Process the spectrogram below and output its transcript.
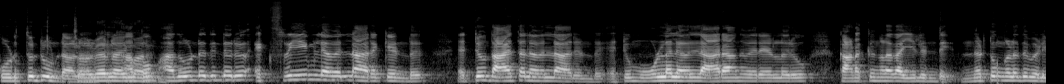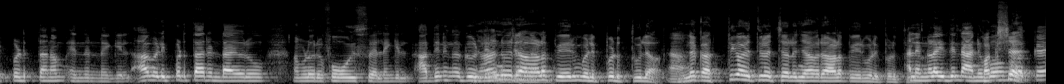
കൊടുത്തിട്ടുണ്ട് അപ്പം അതുകൊണ്ട് ഇതിന്റെ ഒരു എക്സ്ട്രീം ലെവലിൽ ആരൊക്കെ ഉണ്ട്? ഏറ്റവും താഴത്തെ ലെവലിൽ ആരുണ്ട്? ഏറ്റവും മുകളിലെ ലെവലിൽ ആരാന്ന് വരെയുള്ളൊരു കണക്ക് നിങ്ങളെ കയ്യിലുണ്ട്. എന്നിട്ടും നിങ്ങളിത് വെളിപ്പെടുത്തണം എന്നുണ്ടെങ്കിൽ ആ വെളിപ്പെടുത്താനുണ്ടായ ഒരു നമ്മളൊരു ഫോഴ്സ് അല്ലെങ്കിൽ അതിന് നിങ്ങൾക്ക് ഞാൻ ഒരാളെ പേരും വെളിപ്പെടുത്തൂല. എന്നെ കത്തി കഴുത്തിൽ വെച്ചാലും ഞാൻ ഒരാളെ പേര് വെളിപ്പെടുത്തും അല്ല നിങ്ങളെ ഇതിന്റെ അനുഭവമൊക്കെ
